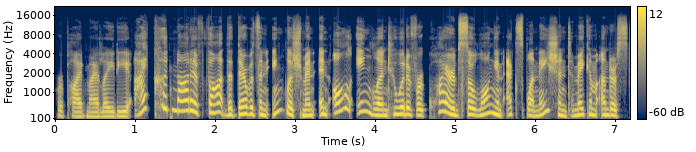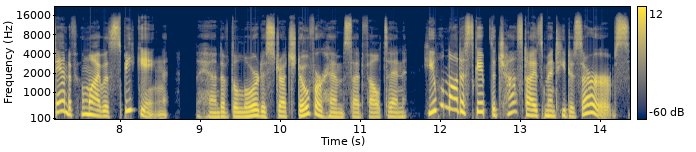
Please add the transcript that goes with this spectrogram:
replied my lady. I could not have thought that there was an Englishman in all England who would have required so long an explanation to make him understand of whom I was speaking. The hand of the Lord is stretched over him, said Felton. He will not escape the chastisement he deserves.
